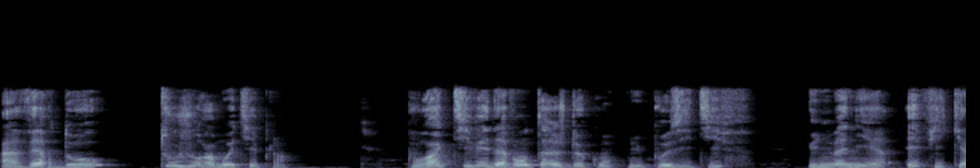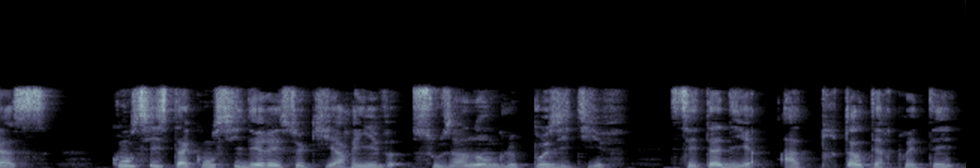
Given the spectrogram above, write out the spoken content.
Un verre d'eau toujours à moitié plein. Pour activer davantage de contenus positifs, une manière efficace consiste à considérer ce qui arrive sous un angle positif, c'est-à-dire à tout interpréter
